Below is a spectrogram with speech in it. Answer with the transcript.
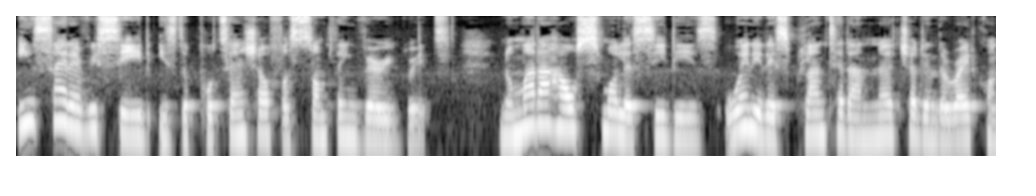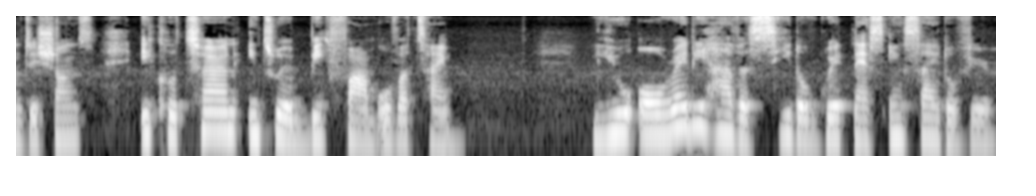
Inside every seed is the potential for something very great. No matter how small a seed is, when it is planted and nurtured in the right conditions, it could turn into a big farm over time. You already have a seed of greatness inside of you.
